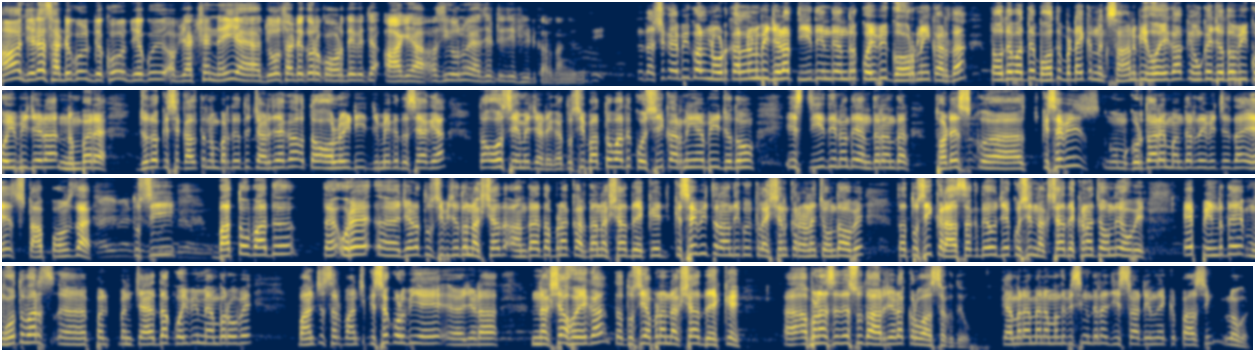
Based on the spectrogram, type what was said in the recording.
ਹਾਂ ਜਿਹੜਾ ਸਾਡੇ ਕੋਲ ਦੇਖੋ ਜੇ ਕੋਈ ਆਬਜੈਕਸ਼ਨ ਨਹੀਂ ਆਇਆ ਜੋ ਸਾਡੇ ਕੋਲ ਰਿਕਾਰਡ ਦੇ ਵਿੱਚ ਆ ਗਿਆ ਅਸੀਂ ਉਹਨੂੰ ਐਜ਼ ਇਟ ਇਜ਼ ਫੀਡ ਕਰ ਦਾਂਗੇ। ਤੇ ਦਰਸ਼ਕ ਇਹ ਵੀ ਗੱਲ ਨੋਟ ਕਰ ਲੈਣ ਵੀ ਜਿਹੜਾ 30 ਦਿਨ ਦੇ ਅੰਦਰ ਕੋਈ ਵੀ ਗੌਰ ਨਹੀਂ ਕਰਦਾ ਤਾਂ ਉਹਦੇ ਵਾਸਤੇ ਬਹੁਤ ਵੱਡਾ ਇੱਕ ਨੁਕਸਾਨ ਵੀ ਹੋਏਗਾ ਕਿਉਂਕਿ ਜਦੋਂ ਵੀ ਕੋਈ ਵੀ ਜਿਹੜਾ ਨੰਬਰ ਹੈ ਜਦੋਂ ਕਿਸੇ ਗਲਤ ਨੰਬਰ ਦੇ ਉੱਤੇ ਚੜ ਜਾਏਗਾ ਤਾਂ ਆਲਰੇਡੀ ਜਿਵੇਂ ਕਿ ਦੱਸਿਆ ਗਿਆ ਤਾਂ ਉਹ ਸੇਮ ਚੜੇਗਾ ਤੁਸੀਂ ਵੱਧ ਤੋਂ ਵੱਧ ਕੋਸ਼ਿਸ਼ ਕਰਨੀ ਹੈ ਵੀ ਜਦੋਂ ਇਸ 30 ਦਿਨਾਂ ਦੇ ਅੰਦਰ ਅੰਦਰ ਤੁਹਾਡੇ ਕਿਸੇ ਵੀ ਗੁਰਦੁਆਰੇ ਮੰਦਿਰ ਦੇ ਵਿੱਚ ਦਾ ਇਹ ਸਟਾਫ ਪਹੁੰਚਦਾ ਤੁਸੀਂ ਵੱਧ ਤੋਂ ਵੱਧ ਤੇ ਉਰੇ ਅ, ਜਿਹੜਾ ਤੁਸੀਂ ਵੀ ਜਦੋਂ ਨਕਸ਼ਾ ਆਂਦਾ ਤਾਂ ਆਪਣਾ ਘਰ ਦਾ ਨਕਸ਼ਾ ਦੇਖ ਕੇ ਕਿਸੇ ਵੀ ਤਰ੍ਹਾਂ ਦੀ ਕੋਈ ਕਲੈਕਸ਼ਨ ਕਰਾਉਣਾ ਚਾਹੁੰਦਾ ਹੋਵੇ ਤਾਂ ਤੁਸੀਂ ਕਰਾ ਸਕਦੇ ਹੋ ਜੇ ਕੁਛ ਨਕਸ਼ਾ ਦੇਖਣਾ ਚਾਹੁੰਦੇ ਹੋਵੇ। ਇਹ ਪਿੰਡ ਦੇ ਮੋਹਤਵਾਰ ਅ, ਪੰ- ਪੰਚਾਇਤ ਦਾ ਕੋਈ ਵੀ ਮੈਂਬਰ ਹੋਵੇ ਪੰਚ ਸਰਪੰਚ ਕਿਸੇ ਕੋਲ ਵੀ ਇਹ ਅ, ਜਿਹੜਾ ਨਕਸ਼ਾ ਹੋਏਗਾ ਤਾਂ ਤੁਸੀਂ ਆਪਣਾ ਨਕਸ਼ਾ ਦੇਖ ਕੇ ਅ, ਆਪਣਾ ਸਿੱਧੇ ਸੁਧਾਰ ਜਿਹੜਾ ਕਰਵਾ ਸਕਦੇ ਹੋ। ਕੈਮਰਾਮੈਨ ਅਮਨਦੀਪ ਸਿੰਘ ਦੇ ਨਾਲ ਜੀ ਸਟਾਰ ਟੀਮ ਦਾ ਕਿਰਪਾਲ ਸਿੰਘ ਲੋਗੜ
